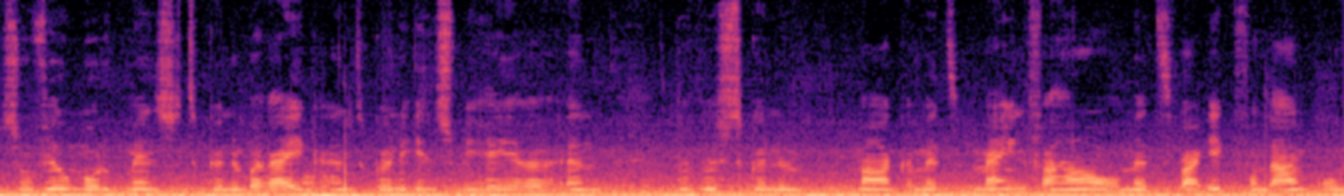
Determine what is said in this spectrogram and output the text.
zoveel mogelijk mensen te kunnen bereiken en te kunnen inspireren en bewust te kunnen maken met mijn verhaal, met waar ik vandaan kom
